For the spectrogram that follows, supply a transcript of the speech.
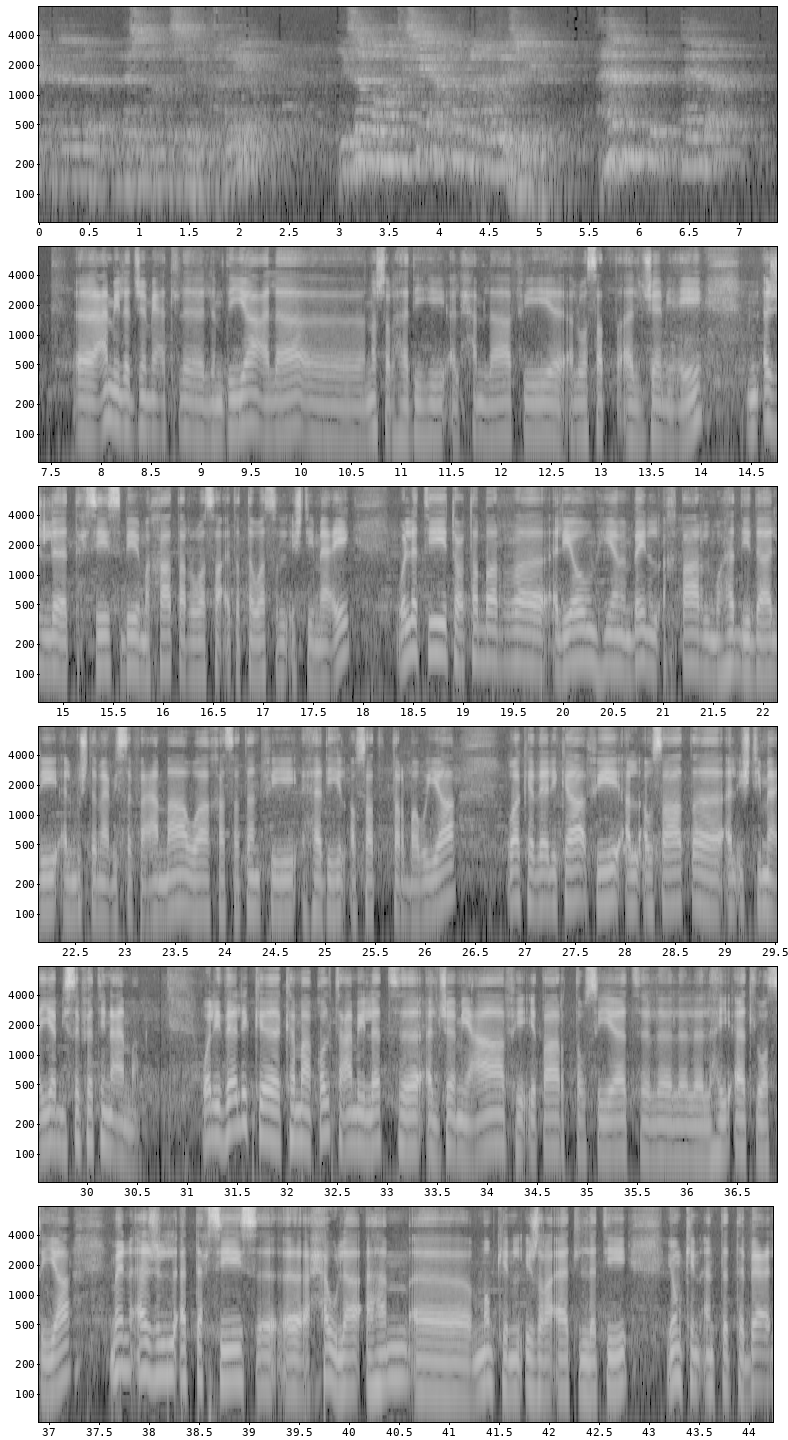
الناس المختصين في التقنية. les informaticiens يعرفون بالخوارزمية عملت جامعة المدية على نشر هذه الحملة في الوسط الجامعي من أجل التحسيس بمخاطر وسائط التواصل الاجتماعي والتي تعتبر اليوم هي من بين الأخطار المهددة للمجتمع بصفة عامة وخاصة في هذه الأوساط التربوية وكذلك في الأوساط الاجتماعية بصفة عامة. ولذلك كما قلت عملت الجامعة في إطار توصيات الهيئات الوصية من أجل التحسيس حول أهم ممكن الإجراءات التي يمكن أن تتبع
